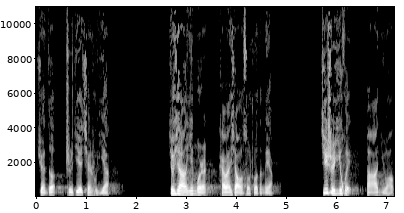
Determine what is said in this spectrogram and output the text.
选择直接签署议案。就像英国人开玩笑所说的那样，即使议会把女王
